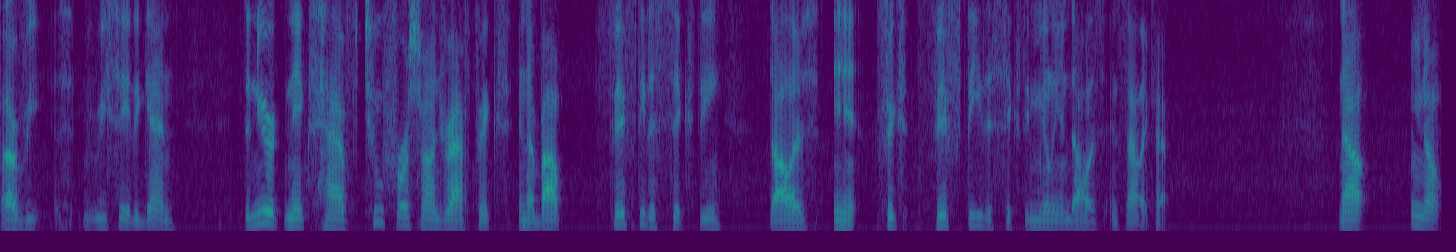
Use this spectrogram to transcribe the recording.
but I'll re, say it again, the New York Knicks have two first round draft picks and about fifty to sixty dollars in fifty to sixty million dollars in salary cap. Now, you know,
